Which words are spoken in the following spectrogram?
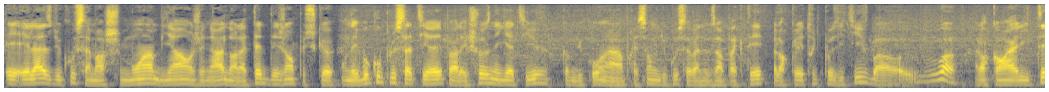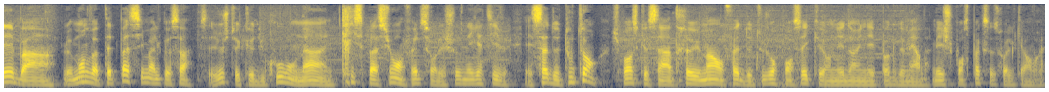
Et hélas, du coup, ça marche moins bien en général dans la tête des gens puisque on est beaucoup plus attiré par les choses négatives. Comme du coup, on a l'impression que du coup, ça va nous impacter, alors que les trucs positifs, bah euh, voilà. Alors qu'en réalité, bah le monde va peut-être pas si mal que ça. C'est juste que du coup, on a une crispation en fait sur les choses négatives. Et ça de tout temps. Je pense que c'est un trait humain en fait de toujours penser qu'on est dans une époque de merde. Mais je pense pas que ce soit le cas en vrai.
